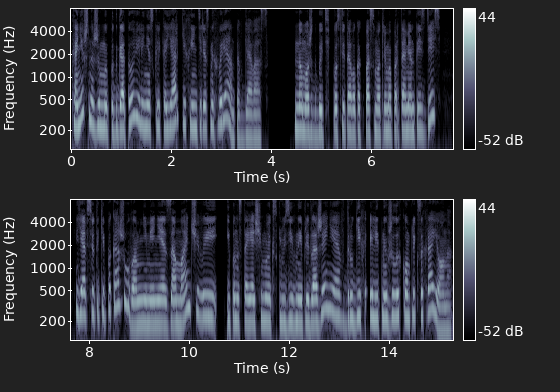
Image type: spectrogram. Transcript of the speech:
Конечно же, мы подготовили несколько ярких и интересных вариантов для вас. Но, может быть, после того, как посмотрим апартаменты здесь, я все-таки покажу вам не менее заманчивые и по-настоящему эксклюзивные предложения в других элитных жилых комплексах района.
